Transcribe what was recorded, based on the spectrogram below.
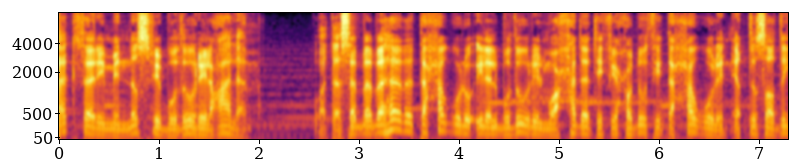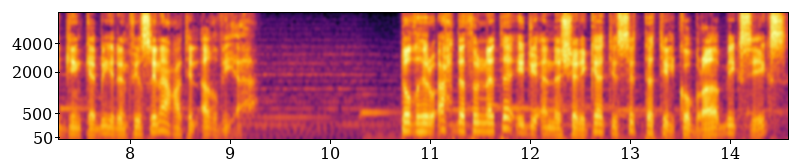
أكثر من نصف بذور العالم، وتسبب هذا التحول إلى البذور الموحدة في حدوث تحول اقتصادي كبير في صناعة الأغذية. تظهر أحدث النتائج أن الشركات الستة الكبرى Big Six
